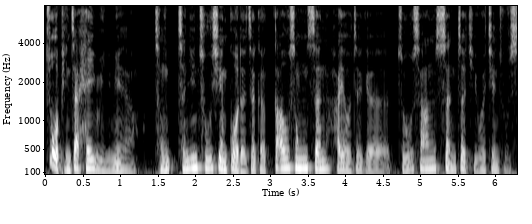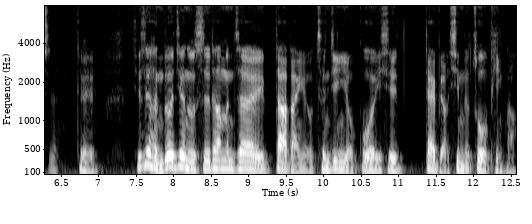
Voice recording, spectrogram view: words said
作品在黑雨里面啊，从曾经出现过的这个高松生，还有这个竹山胜这几位建筑师？对，其实很多建筑师他们在大阪有曾经有过一些代表性的作品啊，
